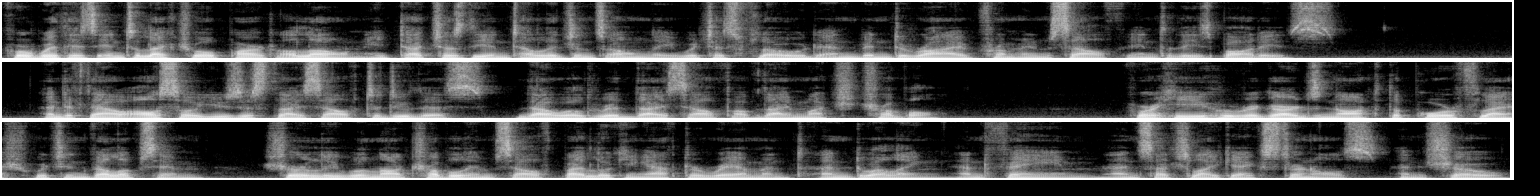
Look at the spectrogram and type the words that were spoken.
For with his intellectual part alone he touches the intelligence only which has flowed and been derived from himself into these bodies. And if thou also usest thyself to do this, thou wilt rid thyself of thy much trouble. For he who regards not the poor flesh which envelops him surely will not trouble himself by looking after raiment and dwelling and fame and such like externals and show.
